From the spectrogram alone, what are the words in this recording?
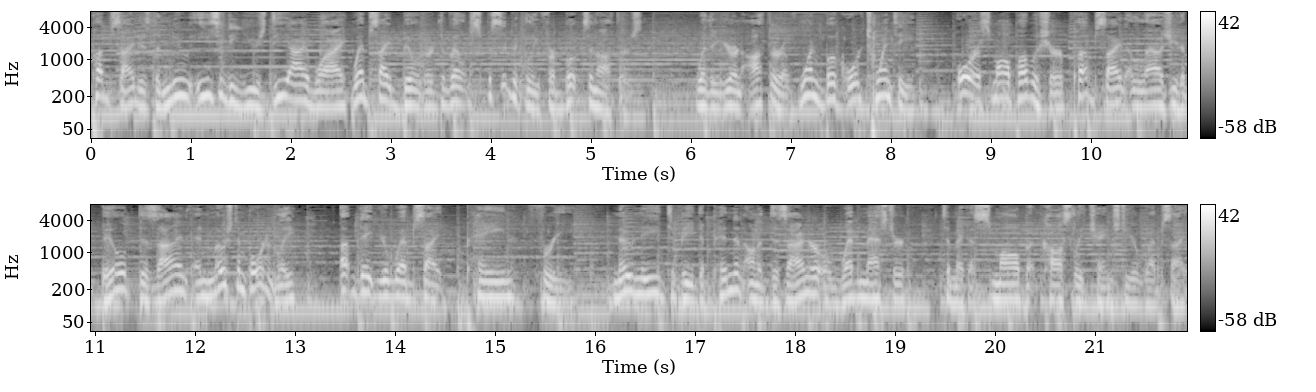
PubSite is the new easy to use DIY website builder developed specifically for books and authors. Whether you're an author of one book or 20, or a small publisher, PubSite allows you to build, design, and most importantly, update your website pain free. No need to be dependent on a designer or webmaster to make a small but costly change to your website.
